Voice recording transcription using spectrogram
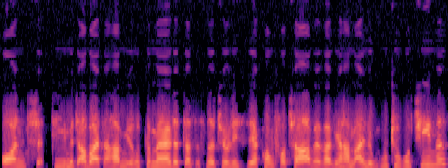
Und die Mitarbeiter haben mir rückgemeldet, das ist natürlich sehr komfortabel, weil wir haben eine gute Routine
